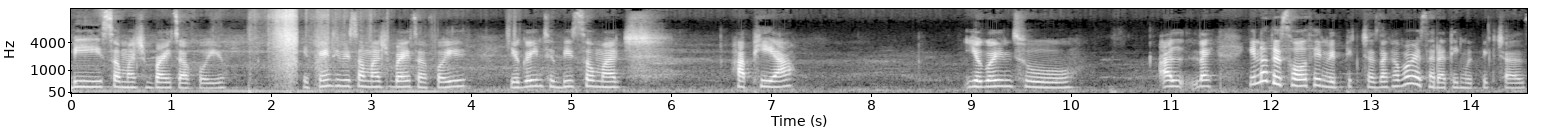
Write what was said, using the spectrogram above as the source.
be so much brighter for you it's going to be so much brighter for you you're going to be so much happier you're going to uh, like you know this whole thing with pictures like i've always had a thing with pictures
